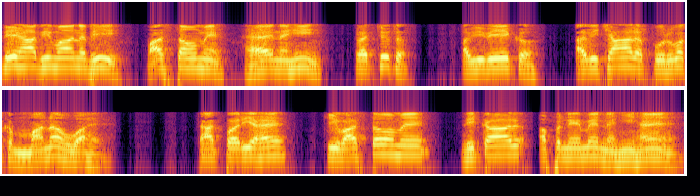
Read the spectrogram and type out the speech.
देहाभिमान भी वास्तव में है नहीं। प्रत्युत अविवेक अविचार पूर्वक माना हुआ है। तात्पर्य है कि वास्तव में विकार अपने में नहीं है,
